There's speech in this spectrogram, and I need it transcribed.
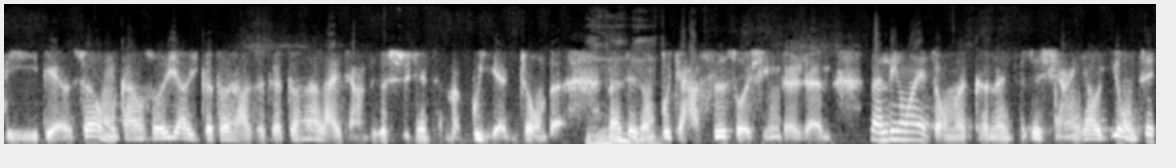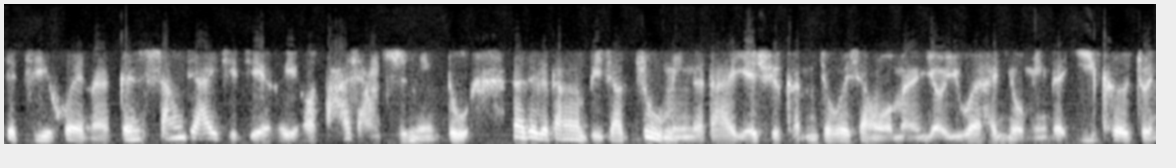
低一点。虽然我们刚刚说要一个多小时，可对他来讲这个时间成本不严重。那这种不假思索型的人，那另外一种呢，可能就是想要用这个机会呢，跟商家一起结合以后打响知名度。那这个当然比较著名的，大家也许可能就会像我们有一位很有名的医科准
